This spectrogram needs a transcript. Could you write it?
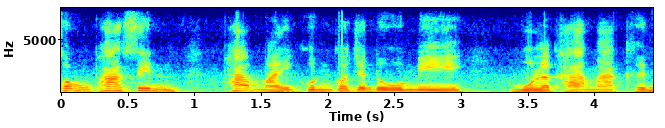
ส่งผ้าสิ้น ผ้าไหมคุณก็จะดูมีมูลค่ามากขึ้น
